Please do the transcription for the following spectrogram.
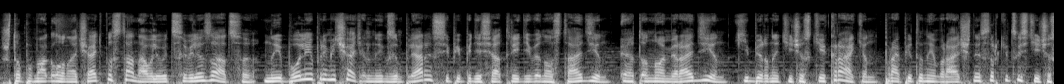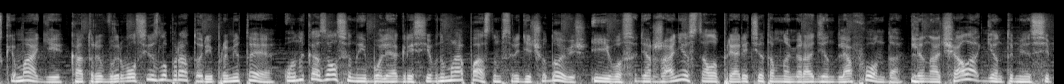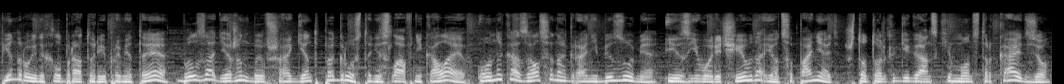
что помогло начать восстанавливать цивилизацию. Наиболее примечательный экземпляр SCP-5391 – это номер один – кибернетический кракен, пропитанный мрачной саркицистической магией, который вырвался из лаборатории Прометея. Он оказался наиболее агрессивным и опасным среди чудовищ, и его содержание стало приоритетом номер один для фонда. Для начала агентами SCP на руинах лаборатории Прометея был задержан бывший агент ПГРУ Станислав Николаевич Николаев, он оказался на грани безумия, и из его речей удается понять, что только гигантский монстр Кайдзю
